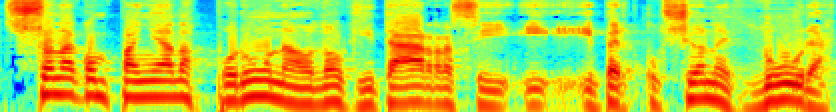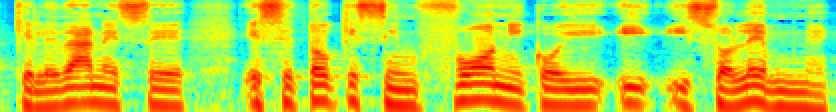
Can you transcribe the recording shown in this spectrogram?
son acompañadas por una o dos guitarras y, percusiones duras que le dan ese, ese toque sinfónico y, solemne,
